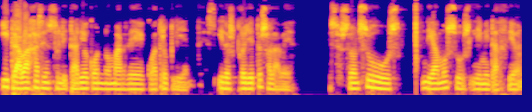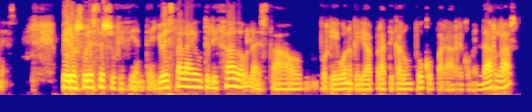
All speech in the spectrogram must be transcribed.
y trabajas en solitario con no más de cuatro clientes y dos proyectos a la vez. Esos son sus, digamos, sus limitaciones. Pero suele ser suficiente. Yo esta la he utilizado, la he estado, porque bueno, quería practicar un poco para recomendarlas,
